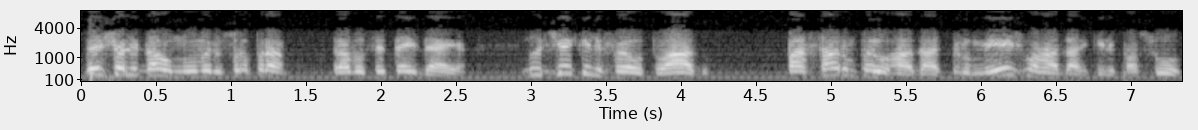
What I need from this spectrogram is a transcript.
Deixa eu lhe dar o um número só para você ter ideia. No dia que ele foi autuado, passaram pelo radar, pelo mesmo radar que ele passou,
